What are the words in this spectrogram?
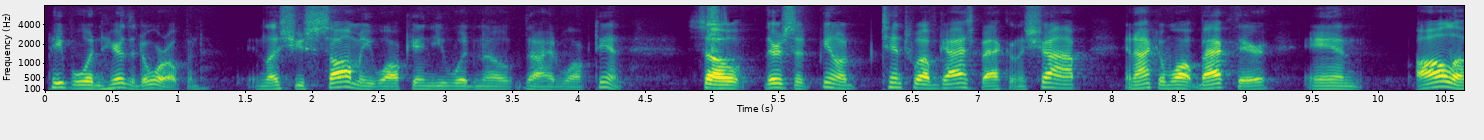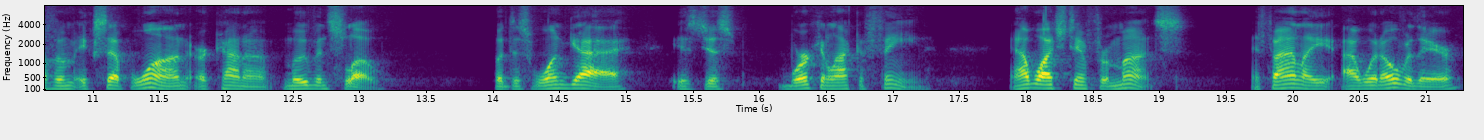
people wouldn't hear the door open unless you saw me walk in. You wouldn't know that I had walked in. So there's a you know 10, 12 guys back in the shop, and I can walk back there, and all of them except one are kind of moving slow, but this one guy is just working like a fiend. And I watched him for months, and finally I went over there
